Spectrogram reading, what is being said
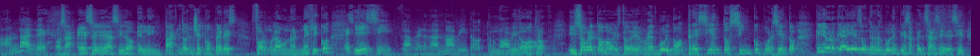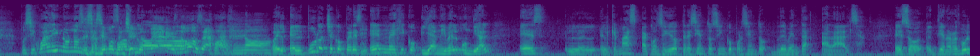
Ándale. O sea, ese ha sido el impacto Checo Pérez Fórmula 1 en México. Es y que sí, la verdad, no ha habido otro. no ha habido otro. Y sobre todo esto de Red Bull, ¿no? 305%, que yo creo que ahí es donde Red Bull empieza a pensarse y decir, pues igual y no nos deshacemos de Pues Checo no, Pérez, ¿no? O sea, pues no. El, el puro Checo Pérez en México y a nivel mundial es el, el que más ha conseguido 305% de venta a la alza. Eso eh, tiene Red Bull.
